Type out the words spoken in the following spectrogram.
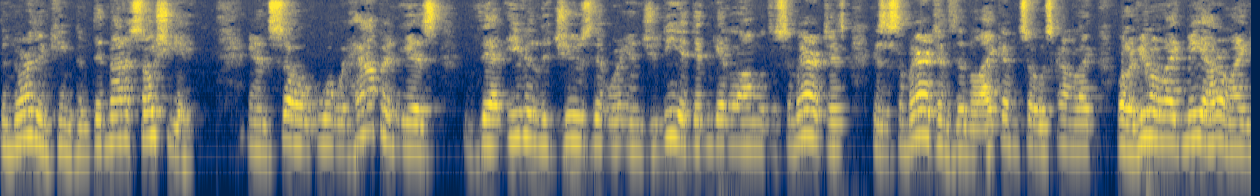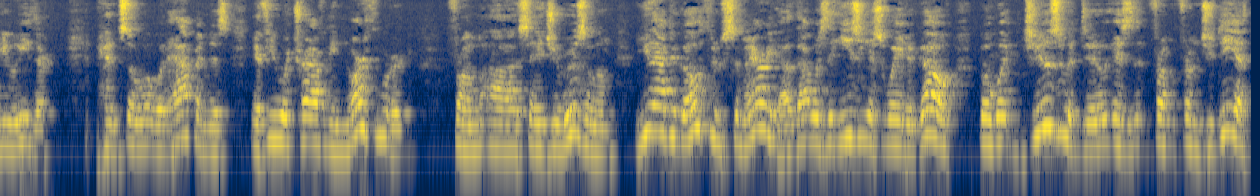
the northern kingdom, did not associate. And so what would happen is that even the Jews that were in Judea didn't get along with the Samaritans because the Samaritans didn't like them. So it was kind of like, well, if you don't like me, I don't like you either. And so what would happen is if you were traveling northward from, uh, say, Jerusalem, you had to go through Samaria. That was the easiest way to go. But what Jews would do is that from, from Judea,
